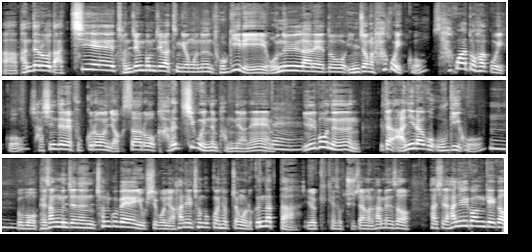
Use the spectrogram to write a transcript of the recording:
아, 반대로 나치의 전쟁 범죄 같은 경우는 독일이 오늘날에도 인정을 하고 있고 사과도 하고 있고 자신들의 부끄러운 역사로 가르치고 있는 반면에 네. 일본은 일단 아니라고 우기고 음. 뭐 배상 문제는 1965년 한일 청구권 협정으로 끝났다 이렇게 계속 주장을 하면서 사실 한일 관계가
